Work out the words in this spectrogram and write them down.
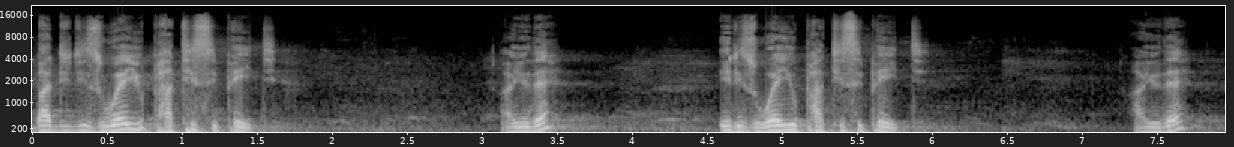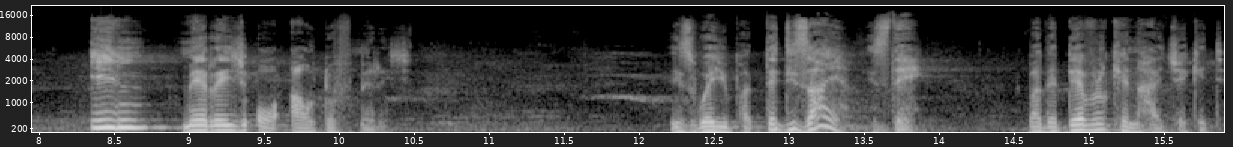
But it is where you participate. Are you there? It is where you participate. Are you there? In marriage or out of marriage. Is where you part- the desire is there. But the devil can hijack it.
